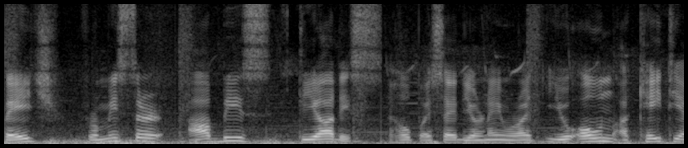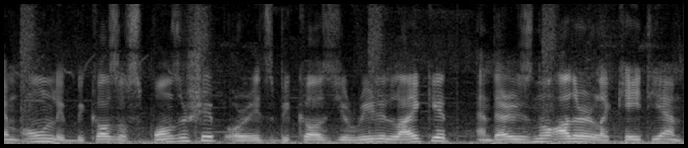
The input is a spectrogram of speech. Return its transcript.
page from Mr. Abis Tiadis. I hope I said your name right. You own a KTM only because of sponsorship or it's because you really like it and there is no other like KTM?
